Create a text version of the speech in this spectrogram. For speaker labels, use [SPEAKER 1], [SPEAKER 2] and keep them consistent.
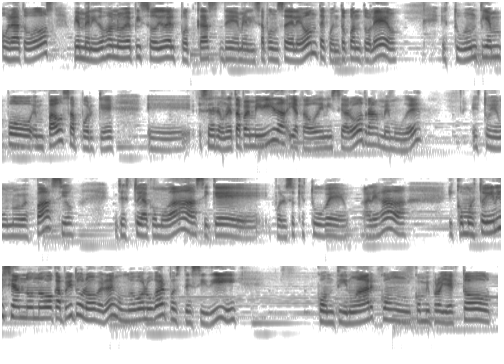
[SPEAKER 1] Hola a todos, bienvenidos a un nuevo episodio del podcast de Melissa Ponce de León, te cuento cuánto leo. Estuve un tiempo en pausa porque eh, cerré una etapa en mi vida y acabo de iniciar otra, me mudé, estoy en un nuevo espacio, ya estoy acomodada, así que por eso es que estuve alejada. Y como estoy iniciando un nuevo capítulo, ¿verdad? En un nuevo lugar, pues decidí continuar con, con mi proyecto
